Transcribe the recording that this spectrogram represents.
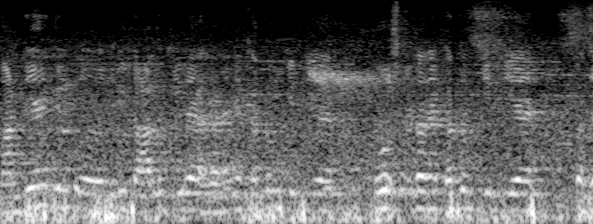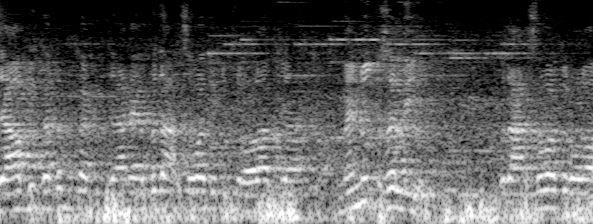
ਮੰਨਦੇ ਹਾਂ ਕਿ ਜਿਹੜੀ ਲਾਲ ਲਕੀਰ ਹੈ ਹਰਿਆਣਾ ਨੇ ਖਤਮ ਕੀਤੀ ਹੈ ਹੋਰ ਸਟੇਟਾਂ ਨੇ ਖਤਮ ਕੀਤੀ ਹੈ ਪੰਜਾਬ ਵੀ ਖਤਮ ਕਰਨ ਜਾ ਰਿਹਾ ਵਿਧਾਨ ਸਭਾ ਦੇ ਵਿੱਚ ਰੌਲਾ ਪਿਆ। ਮੈਨੂੰ ਤਸੱਲੀ ਹੈ ਵਿਧਾਨ ਸਭਾ 'ਚ ਰੌਲਾ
